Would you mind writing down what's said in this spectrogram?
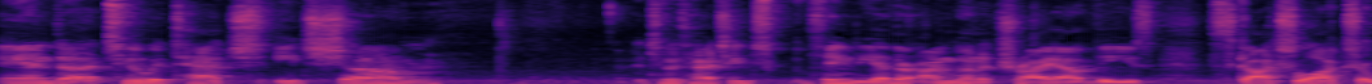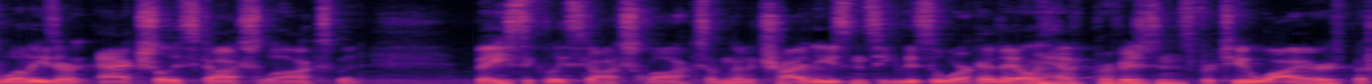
And uh, to attach each um, to attach each thing together, I'm going to try out these Scotch locks. Or, well, these aren't actually Scotch locks, but basically Scotch locks. I'm going to try these and see if these will work. They only have provisions for two wires, but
